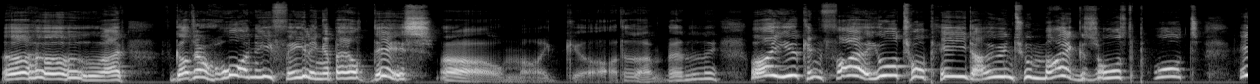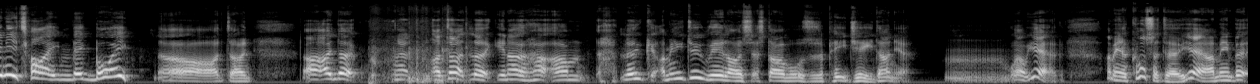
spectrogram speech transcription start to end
Oh, I've got a horny feeling about this. Oh my god, I don't believe. You can fire your torpedo into my exhaust port any time, big boy. Oh, I don't. I look, I don't look. You know, um, Luke. I mean, you do realise that Star Wars is a PG, don't you? Mm, well, yeah. I mean, of course I do. Yeah. I mean, but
